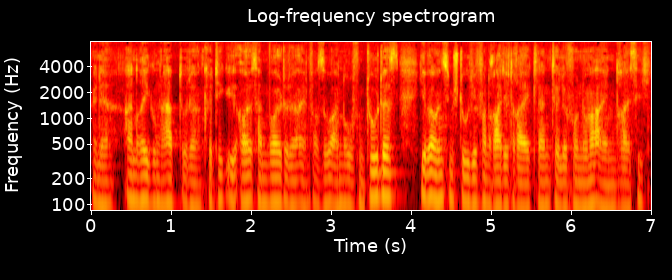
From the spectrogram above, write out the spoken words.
Wenn ihr Anregungen habt oder Kritik äußern wollt oder einfach so anrufen, tut es. Hier bei uns im Studio von Radio Dreieckland, Telefonnummer 31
